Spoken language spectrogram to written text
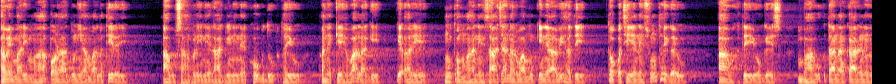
હવે મારી મા પણ આ દુનિયામાં નથી રહી. આવું સાંભળીને રાગીણીને ખૂબ દુઃખ થયું અને કહેવા લાગી કે અરે, હું તો માને સાજા નરવા મૂકીને આવી હતી, તો પછી એને શું થઈ ગયું? આ વખતે યોગેશ ભાવુકતાના કારણે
